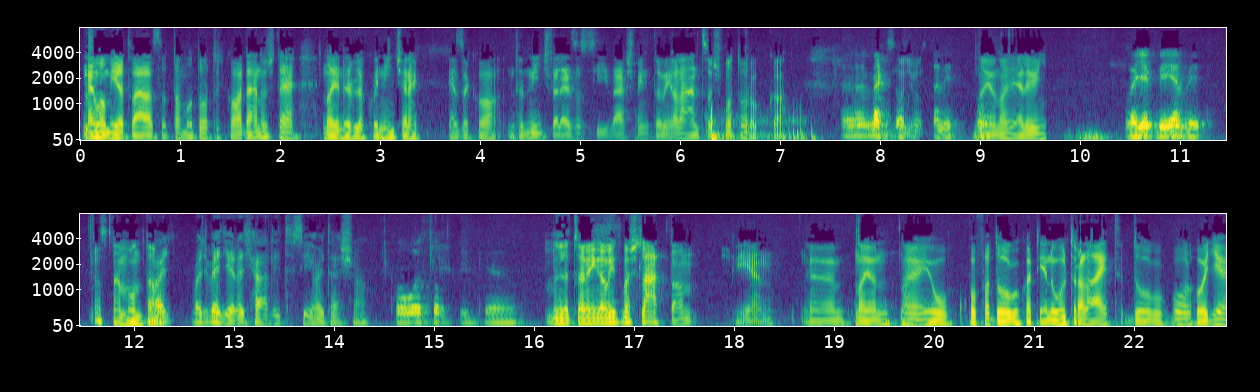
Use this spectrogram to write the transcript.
nem amiatt választottam a motort, hogy kardános, de nagyon örülök, hogy nincsenek ezek a, tehát nincs vele ez a szívás, mint ami a láncos motorokkal. Meg nagyon, nagyon nagy előny. Vegyek BMW-t? Azt nem mondtam. Vagy, vagy vegyél egy Harley-t szíhajtással. Illetve még amit most láttam, ilyen nagyon, nagyon jó pofa dolgokat, ilyen ultralight dolgokból, hogy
